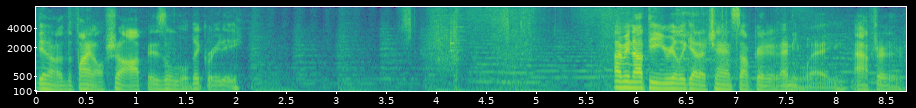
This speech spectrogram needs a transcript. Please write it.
you know, the final shop is a little bit greedy. I mean, not that you really get a chance to upgrade it anyway after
